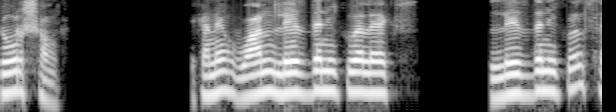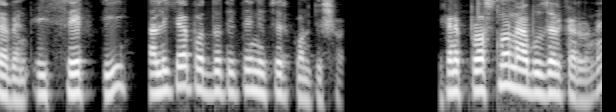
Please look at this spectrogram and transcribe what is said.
জোর সংখ্যা। এখানে 1 less than equal x less than equal 7 এই সেটটি তালিকা পদ্ধতিতে নিচের কোনটি সঠিক? এখানে প্রশ্ন না বুঝার কারণে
